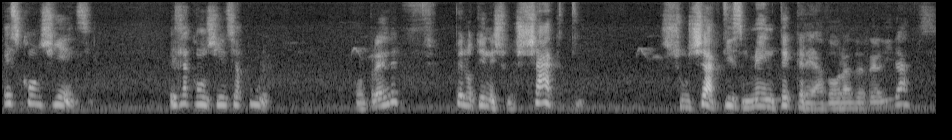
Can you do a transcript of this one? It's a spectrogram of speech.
es conciencia, es la conciencia pura, ¿comprende? Pero tiene su Shakti. Su Shakti es mente creadora de realidades.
